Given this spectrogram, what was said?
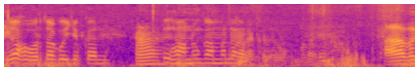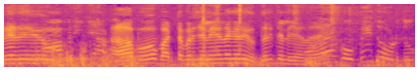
ਇਹਦਾ ਹੋਰ ਤਾਂ ਕੋਈ ਚੱਕਰ ਨਹੀਂ। ਹਾਂ। ਤੇ ਸਾਨੂੰ ਕੰਮ ਲਾ ਰੱਖਦਾ ਵਾ ਬੜਾ ਜਿਹਾ ਆਪ ਕਦੇ ਆਪ ਨਹੀਂ ਗਿਆ ਆਪ ਉਹ ਬੱਟ ਪਰ ਚਲੇ ਜਾਂਦਾ ਕਦੇ ਉੱਧਰ ਚਲੇ ਜਾਂਦਾ ਮੈਂ ਹੈ। ਗੋਭੀ ਤੋੜ ਦੋ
